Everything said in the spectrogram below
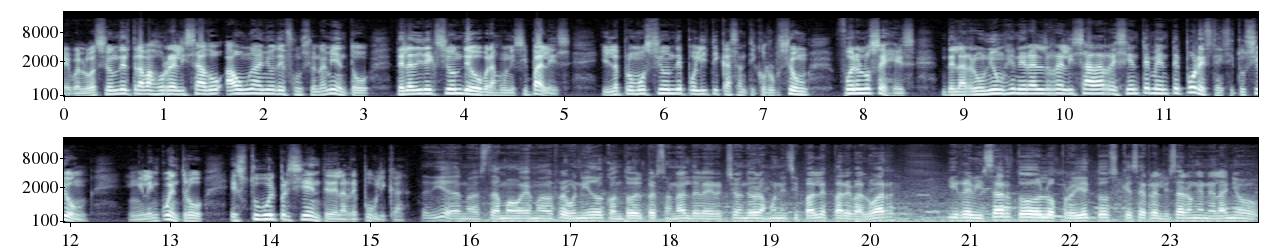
Evaluación del trabajo realizado a un año de funcionamiento de la Dirección de Obras Municipales y la promoción de políticas anticorrupción fueron los ejes de la reunión general realizada recientemente por esta institución. En el encuentro estuvo el presidente de la República. Este día nos estamos, hemos reunido con todo el personal de la Dirección de Obras Municipales para evaluar y revisar todos los proyectos que se realizaron en el año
